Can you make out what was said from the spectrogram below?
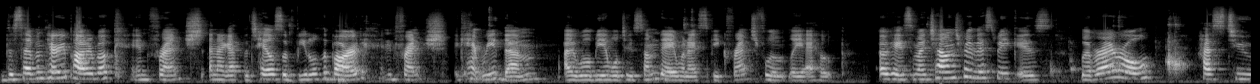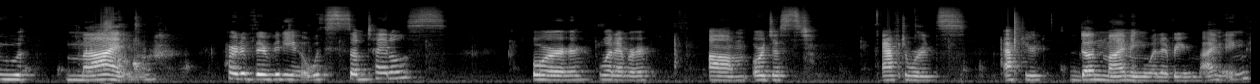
the seventh Harry Potter book in French and I got the Tales of Beedle the Bard in French. I can't read them. I will be able to someday when I speak French fluently, I hope. Okay, so my challenge for this week is whoever I roll has to mime part of their video with subtitles or whatever, um, or just afterwards after you're done miming whatever you're miming.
